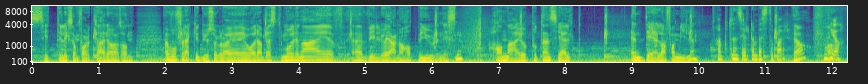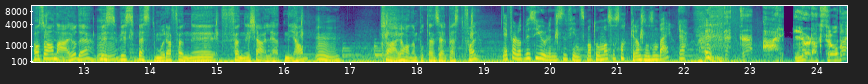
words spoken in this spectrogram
sitter liksom folk der og sånn ja, 'Hvorfor er ikke du så glad i åra, bestemor?' Nei, jeg ville jo gjerne ha hatt med julenissen. Han er jo potensielt en del av familien. Han er potensielt en bestefar. Ja, Ja. altså han er jo det. Hvis, hvis bestemor har funnet, funnet kjærligheten i han, Mm. så er jo han en potensiell bestefar. Jeg føler at Hvis julenissen finnes med Thomas, så snakker han sånn som deg. Dette er Lørdagsrådet.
